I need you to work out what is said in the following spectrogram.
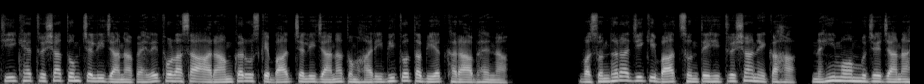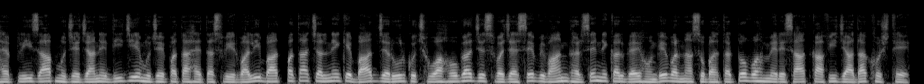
ठीक है त्रिशा तुम चली जाना, पहले थोड़ा सा आराम कर, उसके बाद चली जाना, तुम्हारी भी तो तबीयत खराब है ना? वसुंधरा जी की बात सुनते ही त्रिशा ने कहा, नहीं मोम, मुझे जाना है, प्लीज़ आप मुझे जाने दीजिए, मुझे पता है तस्वीर वाली बात पता चलने के बाद ज़रूर कुछ हुआ होगा, जिस वजह से विवान घर से निकल गए होंगे, वरना सुबह तक तो वह मेरे साथ काफ़ी ज़्यादा खुश थे।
